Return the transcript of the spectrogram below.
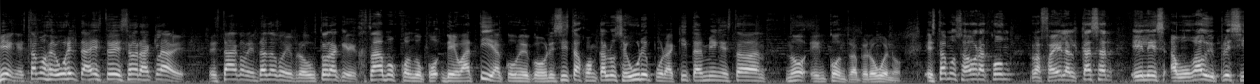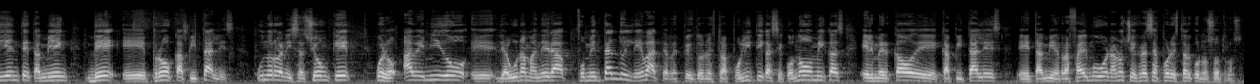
Bien, estamos de vuelta, esto es Hora Clave. Estaba comentando con mi productora que estábamos cuando debatía con el congresista Juan Carlos Segure, por aquí también estaban no en contra, pero bueno. Estamos ahora con Rafael Alcázar, él es abogado y presidente también de eh, Pro Capitales, una organización que, bueno, ha venido eh, de alguna manera fomentando el debate respecto a nuestras políticas económicas, el mercado de capitales eh, también. Rafael, muy buenas noches, gracias por estar con nosotros.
